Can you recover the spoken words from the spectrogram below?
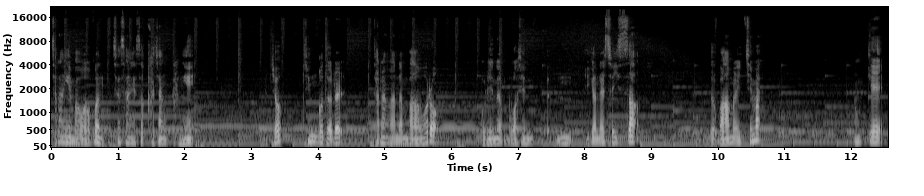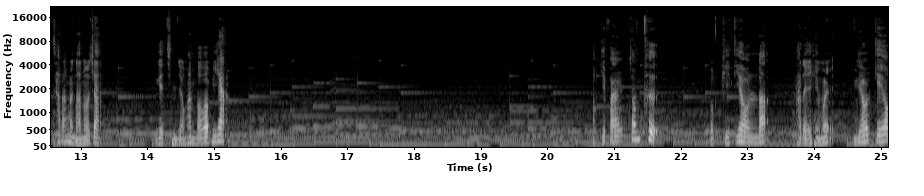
사랑의 마법은 세상에서 가장 강해. 그죠? 친구들을 사랑하는 마음으로 우리는 무엇이든 이겨낼 수 있어. 그 마음을 잊지 마. 함께 사랑을 나누자. 그게 진정한 마법이야. 토끼발 점프. 높이 뛰어올라 달의 힘을 빌려올게요.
